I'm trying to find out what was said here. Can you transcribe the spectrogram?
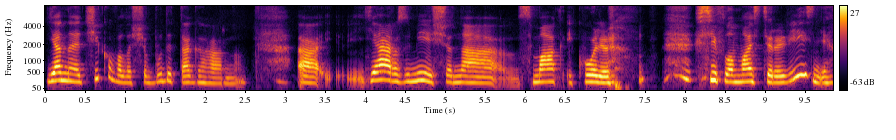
Я не очікувала, що буде так гарно. Я розумію, що на смак і колір всі фломастери різні,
